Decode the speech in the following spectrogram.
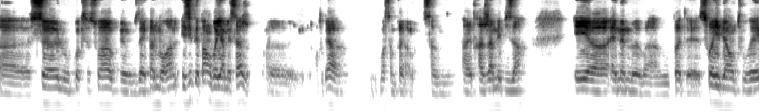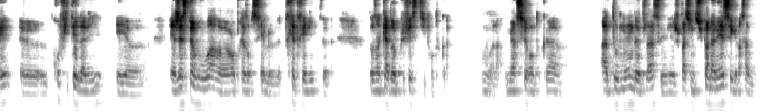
euh, seul ou quoi que ce soit, vous n'avez pas le moral, n'hésitez pas à envoyer un message. En tout cas, moi, ça me, me paraîtra jamais bizarre. Et, même, voilà, vos potes, soyez bien entourés, profitez de la vie. Et, et j'espère vous voir en présentiel très très vite, dans un cadre plus festif en tout cas. Voilà. Merci en tout cas à tout le monde d'être là. Je passe une super année, c'est grâce à vous.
